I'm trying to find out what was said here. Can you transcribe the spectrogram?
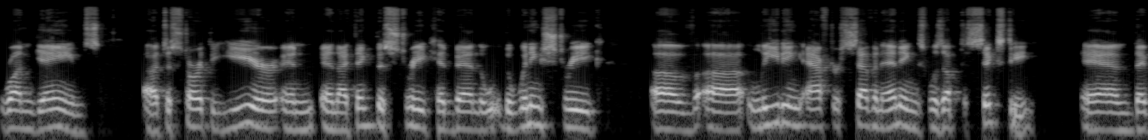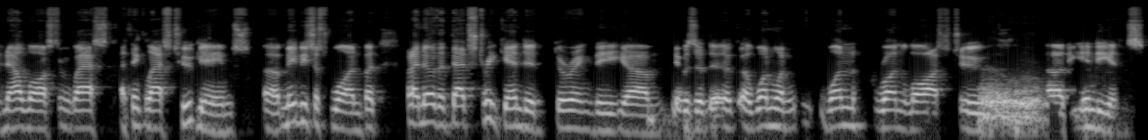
run games uh, to start the year, and and I think the streak had been the, the winning streak of uh, leading after seven innings was up to sixty and they've now lost their last, I think, last two games. Uh, maybe it's just one, but but I know that that streak ended during the. Um, it was a, a, one one one run loss to uh, the Indians.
